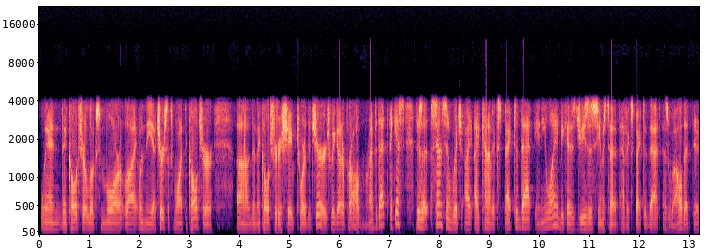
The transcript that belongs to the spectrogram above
When the culture looks more like, when the uh, church looks more like the culture, uh, then the culture is shaped toward the church, we got a problem, right? But that I guess there's a sense in which I, I kind of expected that anyway, because Jesus seems to have expected that as well, that there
